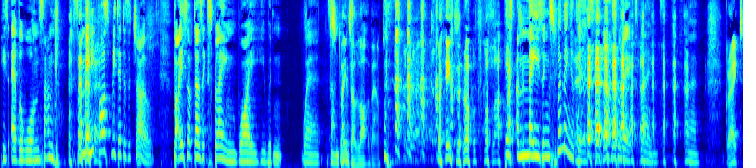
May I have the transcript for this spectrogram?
he's ever worn sandals. I mean, he possibly did as a child, but it sort of does explain why he wouldn't wear sandals. Explains a lot about. Explains an awful lot. His amazing swimming ability. That's what it explains. No. Great.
